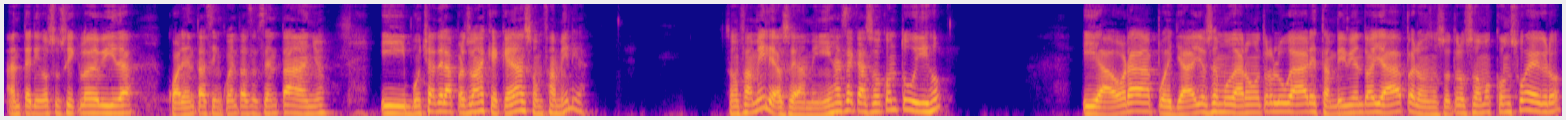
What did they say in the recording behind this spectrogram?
han tenido su ciclo de vida 40, 50, 60 años y muchas de las personas que quedan son familias. Son familias, o sea, mi hija se casó con tu hijo y ahora pues ya ellos se mudaron a otro lugar, están viviendo allá, pero nosotros somos consuegros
